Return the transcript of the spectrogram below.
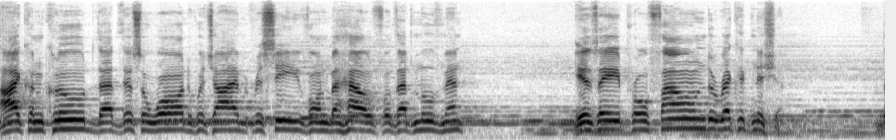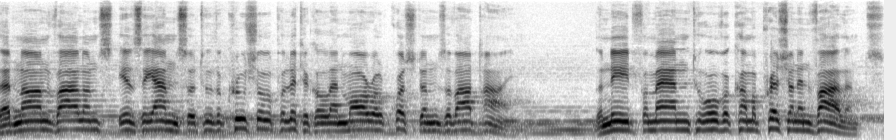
I conclude that this award, which I receive on behalf of that movement, is a profound recognition that nonviolence is the answer to the crucial political and moral questions of our time. The need for man to overcome oppression and violence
